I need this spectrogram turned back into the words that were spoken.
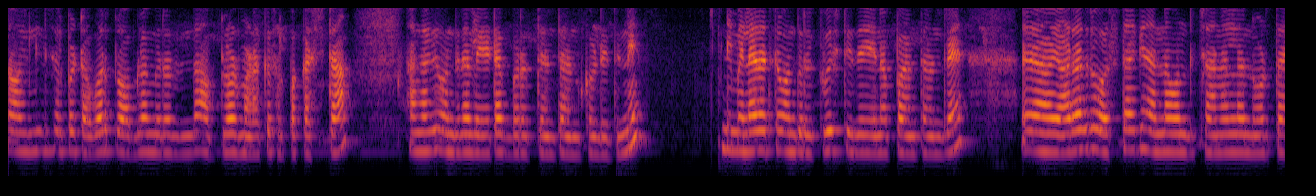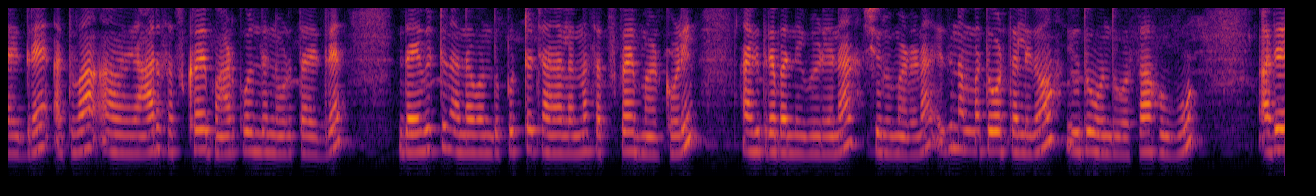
ನಾವು ಇಲ್ಲಿ ಸ್ವಲ್ಪ ಟವರ್ ಪ್ರಾಬ್ಲಮ್ ಇರೋದ್ರಿಂದ ಅಪ್ಲೋಡ್ ಮಾಡೋಕ್ಕೆ ಸ್ವಲ್ಪ ಕಷ್ಟ. ಹಾಗಾಗಿ ಒಂದಿನ ಲೇಟಾಗಿ ಬರುತ್ತೆ ಅಂತ ಅಂದ್ಕೊಂಡಿದ್ದೀನಿ. ನಿಮ್ಮೆಲ್ಲರ ಹತ್ರ ಒಂದು ರಿಕ್ವೆಸ್ಟ್ ಇದೆ, ಏನಪ್ಪ ಅಂತ ಅಂದರೆ ಯಾರಾದರೂ ಹೊಸ್ದಾಗಿ ನನ್ನ ಒಂದು ಚಾನಲ್ನ ನೋಡ್ತಾ ಇದ್ದರೆ ಅಥವಾ ಯಾರು ಸಬ್ಸ್ಕ್ರೈಬ್ ಮಾಡ್ಕೊಳ್ದೆ ನೋಡ್ತಾ ಇದ್ದರೆ ದಯವಿಟ್ಟು ನನ್ನ ಒಂದು ಪುಟ್ಟ ಚಾನಲನ್ನು ಸಬ್ಸ್ಕ್ರೈಬ್ ಮಾಡ್ಕೊಳ್ಳಿ. ಹಾಗಿದ್ರೆ ಬನ್ನಿ ವಿಡಿಯೋನ ಶುರು ಮಾಡೋಣ. ಇದು ನಮ್ಮ ತೋಟದಲ್ಲಿರೋ, ಇದು ಒಂದು ಹೊಸ ಹೂವು. ಅದೇ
